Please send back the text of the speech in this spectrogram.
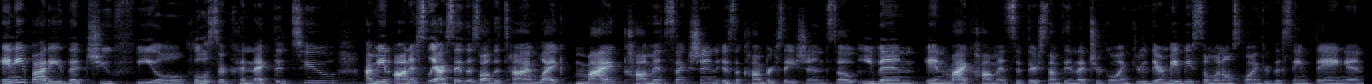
anybody that you feel close or connected to. I mean, honestly, I say this all the time like, my comment section is a conversation. So, even in my comments, if there's something that you're going through, there may be someone else going through the same thing, and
